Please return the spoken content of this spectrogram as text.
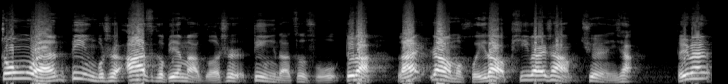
中文并不是 ASC 编码格式定义的字符，对吧？来，让我们回到 Py 上确认一下。同学们，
